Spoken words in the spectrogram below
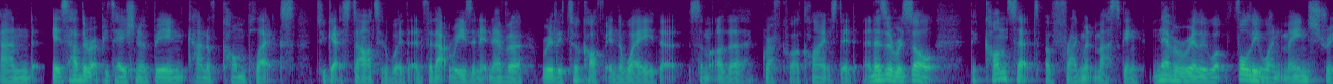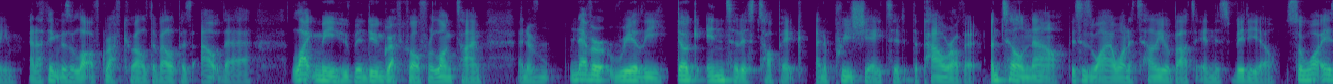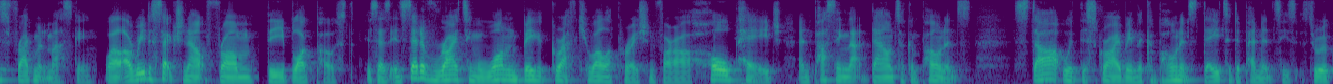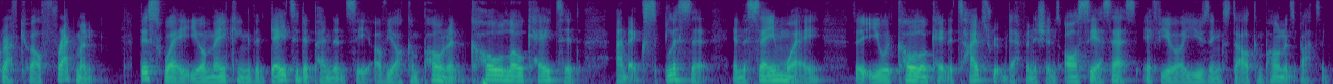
And it's had the reputation of being kind of complex to get started with. And for that reason, it never really took off in the way that some other GraphQL clients did. And as a result, the concept of fragment masking never really fully went mainstream. And I think there's a lot of GraphQL developers out there like me who've been doing GraphQL for a long time and have never really dug into this topic and appreciated the power of it until now. This is why I want to tell you about it in this video. So what is fragment masking? Well, I'll read a section out from the blog post. It says, instead of writing one big GraphQL operation for our whole page and passing that down to components, start with describing the component's data dependencies through a GraphQL fragment. This way, you're making the data dependency of your component co-located and explicit in the same way that you would co-locate the TypeScript definitions or CSS if you are using style components pattern.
